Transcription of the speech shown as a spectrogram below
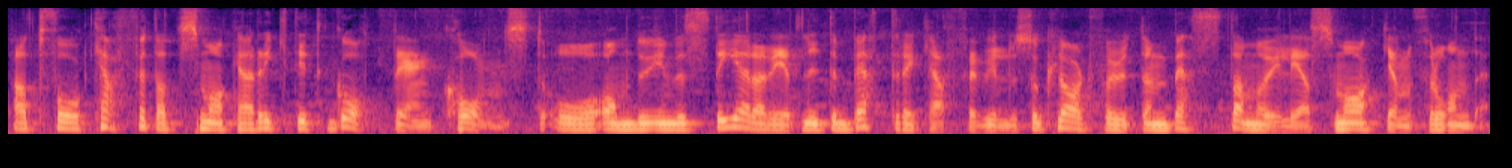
Att få kaffet att smaka riktigt gott är en konst och om du investerar i ett lite bättre kaffe vill du såklart få ut den bästa möjliga smaken från det.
